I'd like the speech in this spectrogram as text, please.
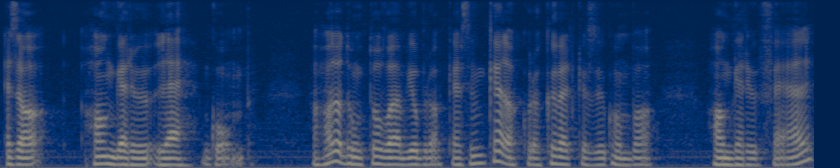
Ez a hangerő le gomb. Ha haladunk tovább jobbra a kezünkkel, akkor a következő gomba hangerő fel,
